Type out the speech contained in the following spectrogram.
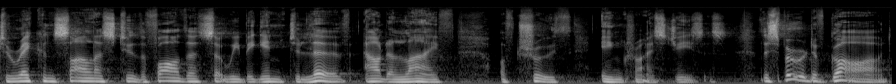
to reconcile us to the Father so we begin to live out a life of truth in Christ Jesus. The Spirit of God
